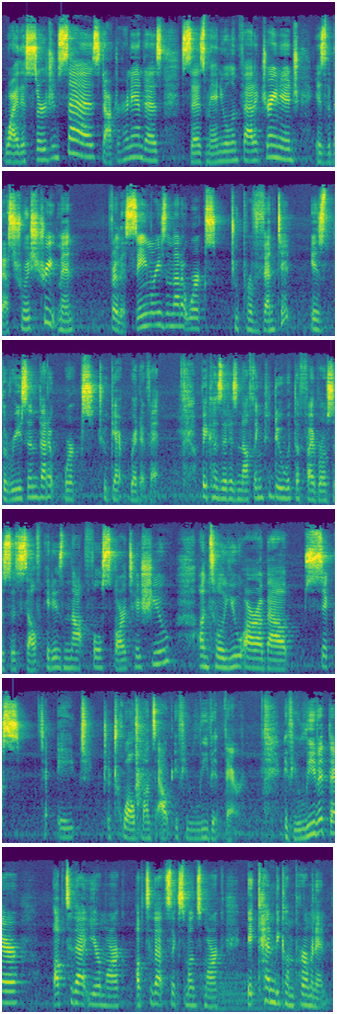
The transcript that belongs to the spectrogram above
why this surgeon says, Dr. Hernandez says manual lymphatic drainage is the best choice treatment for the same reason that it works to prevent it, is the reason that it works to get rid of it. Because it has nothing to do with the fibrosis itself. It is not full scar tissue until you are about six to eight to 12 months out if you leave it there. If you leave it there, up to that year mark, up to that six months mark, it can become permanent.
